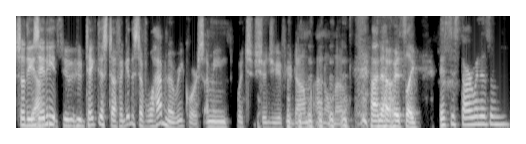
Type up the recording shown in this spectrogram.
So these Yeah. idiots who, who take this stuff and get this stuff will have no recourse. I mean, which should you if you're dumb? I don't know. I know. It's like, is this Darwinism?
